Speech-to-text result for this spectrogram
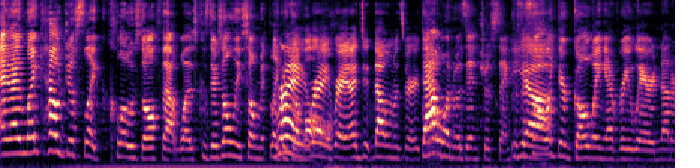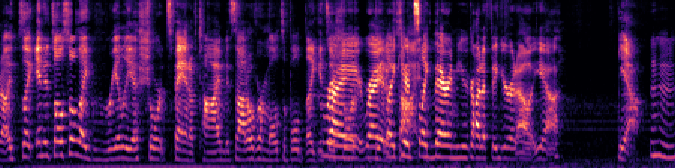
and i like how just like closed off that was because there's only so many like it's a right. mall. Right. Right. I did. That one was very. that cool. one was interesting because it's Yeah. not like they're going everywhere no no no it's like and it's also like really a short span of time it's not over multiple like it's a right, short right. Like it's like there and you gotta figure it out. Yeah. yeah Mm-hmm.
